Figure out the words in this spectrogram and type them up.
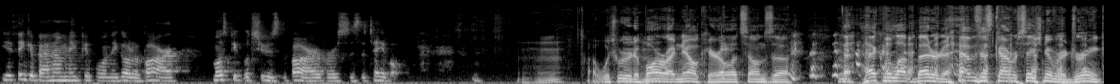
you think about how many people when they go to a bar most people choose the bar versus the table Mm-hmm. I wish we were at a bar right now, Carol. That sounds uh, a heck of a lot better to have this conversation over a drink.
